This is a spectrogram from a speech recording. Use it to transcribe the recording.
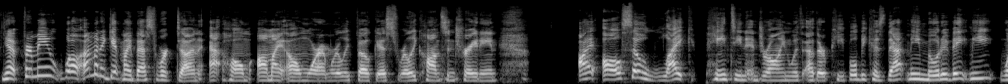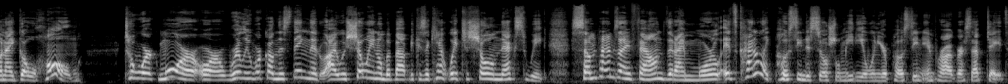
Yeah for me well i'm gonna get my best work done at home on my own where i'm really focused really concentrating. I also like painting and drawing with other people because that may motivate me when I go home to work more or really work on this thing that I was showing them about because I can't wait to show them next week. Sometimes I found that I'm more, it's kind of like posting to social media when you're posting in progress updates.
